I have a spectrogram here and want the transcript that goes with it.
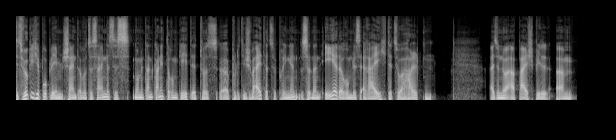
Das wirkliche Problem scheint aber zu sein, dass es momentan gar nicht darum geht, etwas äh, politisch weiterzubringen, sondern eher darum, das Erreichte zu erhalten. Also nur ein Beispiel, ähm,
